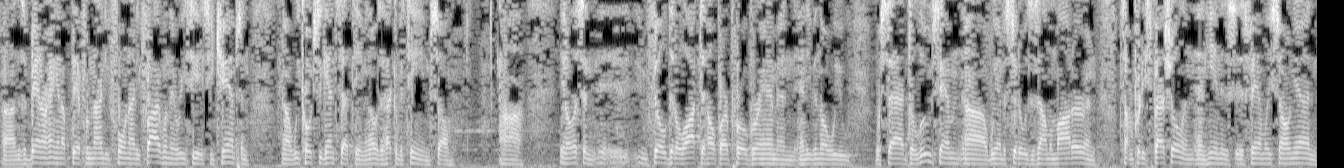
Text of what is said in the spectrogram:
uh, there's a banner hanging up there from 94, 95 when they were ECAC champs, and we coached against that team, and that was a heck of a team. So. You know, listen, Phil did a lot to help our program, and, and even though we were sad to lose him, uh, we understood it was his alma mater and something pretty special, and, and he and his, his family, Sonia, and,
